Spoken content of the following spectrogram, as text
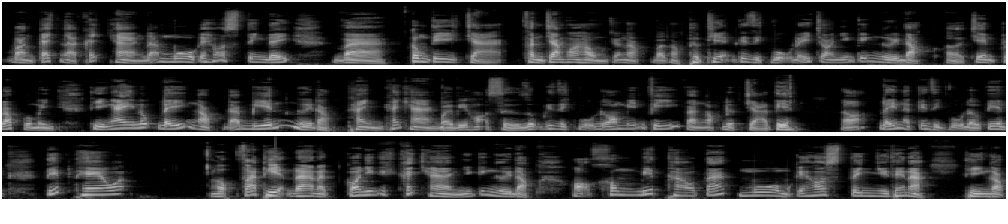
bằng cách là khách hàng đã mua cái hosting đấy. Và công ty trả phần trăm hoa hồng cho Ngọc và Ngọc thực hiện cái dịch vụ đấy cho những cái người đọc ở trên blog của mình. Thì ngay lúc đấy Ngọc đã biến người đọc thành khách hàng bởi vì họ sử dụng cái dịch vụ đó miễn phí và Ngọc được trả tiền. Đó đấy là cái dịch vụ đầu tiên. Tiếp theo á Ngọc phát hiện ra là có những cái khách hàng, những cái người đọc họ không biết thao tác mua một cái hosting như thế nào. Thì Ngọc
